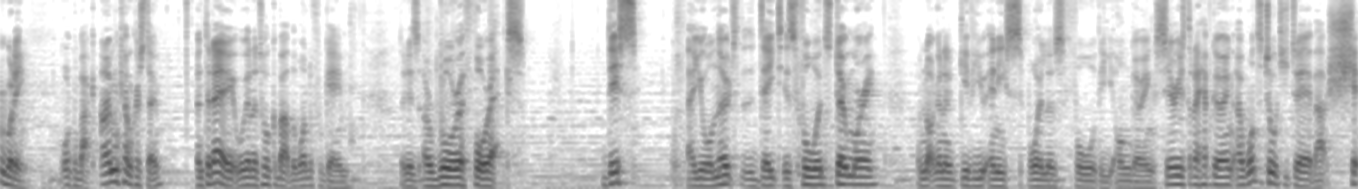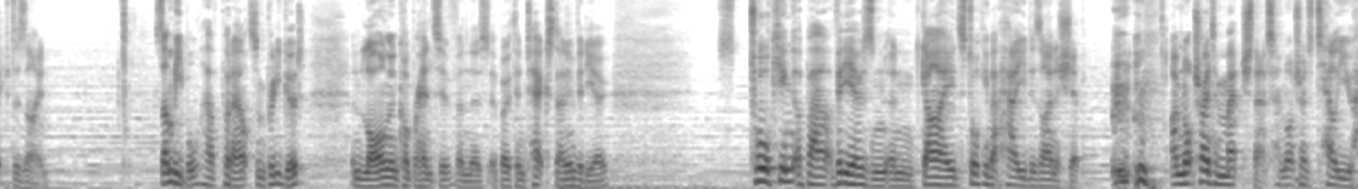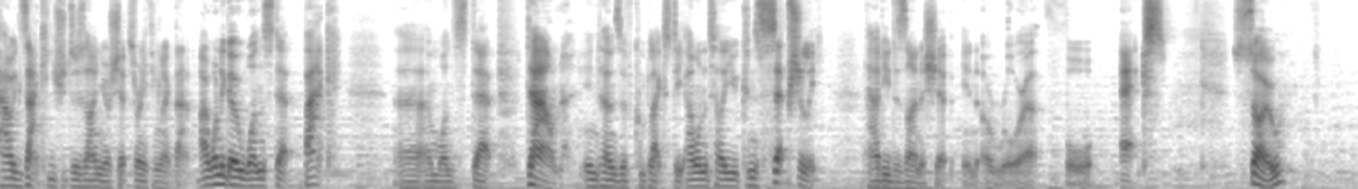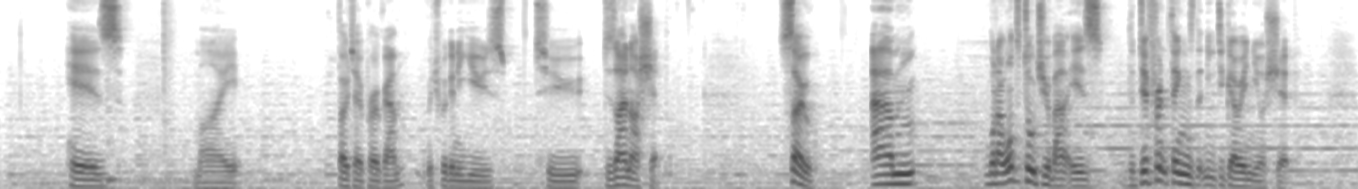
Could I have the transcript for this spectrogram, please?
everybody, welcome back. I'm Count Cristo, and today we're going to talk about the wonderful game that is Aurora 4X. This, uh, you will note that the date is forwards, don't worry, I'm not going to give you any spoilers for the ongoing series that I have going. I want to talk to you today about ship design. Some people have put out some pretty good and long and comprehensive, and there's both in text and in video, talking about videos and, and guides, talking about how you design a ship. I'm not trying to match that. I'm not trying to tell you how exactly you should design your ships or anything like that. I want to go one step back uh, and one step down in terms of complexity. I want to tell you conceptually how do you design a ship in Aurora 4X. So, here's my photo program, which we're going to use to design our ship. So, um, what I want to talk to you about is the different things that need to go in your ship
